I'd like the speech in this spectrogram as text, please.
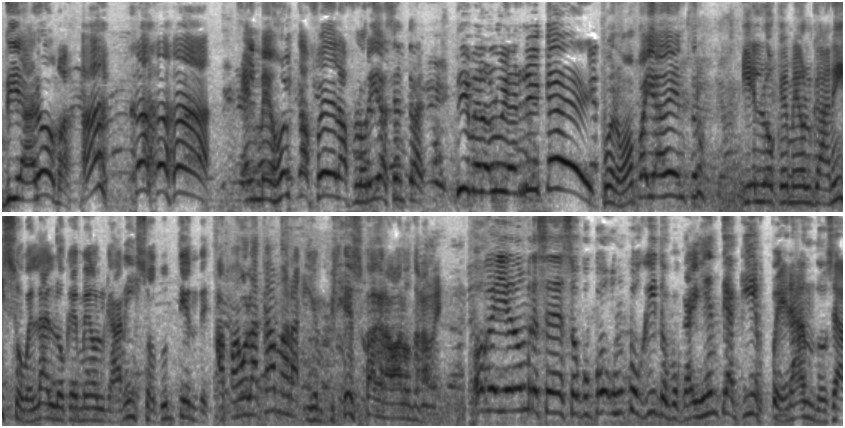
Diaroma, ¿ah? el mejor café de la Florida Central. Dímelo, Luis Enrique. Bueno, vamos para allá adentro y en lo que me organizo, ¿verdad? En lo que me organizo, ¿tú entiendes? Apago la cámara y empiezo a grabar otra vez. Ok, y el hombre se desocupó un poquito porque hay gente aquí esperando, o sea,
